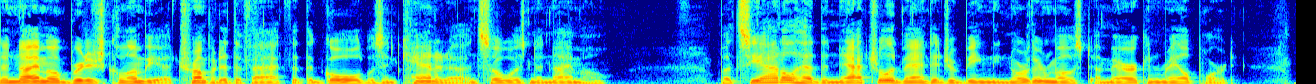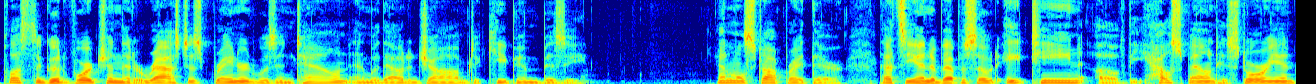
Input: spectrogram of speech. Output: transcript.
Nanaimo, British Columbia, trumpeted the fact that the gold was in Canada and so was Nanaimo. But Seattle had the natural advantage of being the northernmost American rail port, plus the good fortune that Erastus Brainerd was in town and without a job to keep him busy. And we'll stop right there. That's the end of episode 18 of The Housebound Historian.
